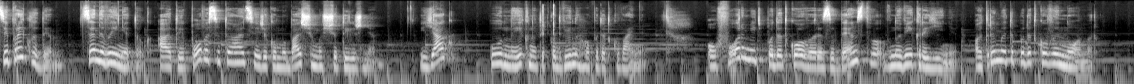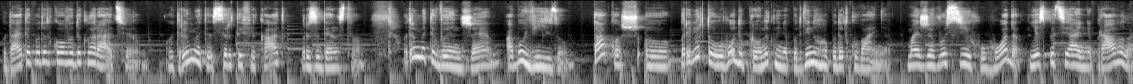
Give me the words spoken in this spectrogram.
Ці приклади це не виняток, а типова ситуація, яку ми бачимо щотижня. Як уникнути подвійного оподаткування? Оформіть податкове резидентство в новій країні, отримайте податковий номер, подайте податкову декларацію, отримайте сертифікат резидентства, отримайте ВНЖ або візу. Також е, перевірте угоду про уникнення подвійного оподаткування. Майже в усіх угодах є спеціальні правила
